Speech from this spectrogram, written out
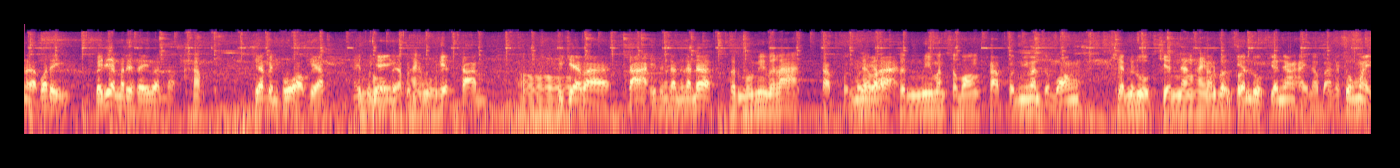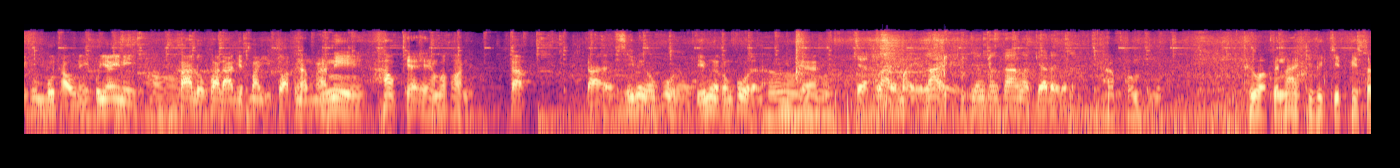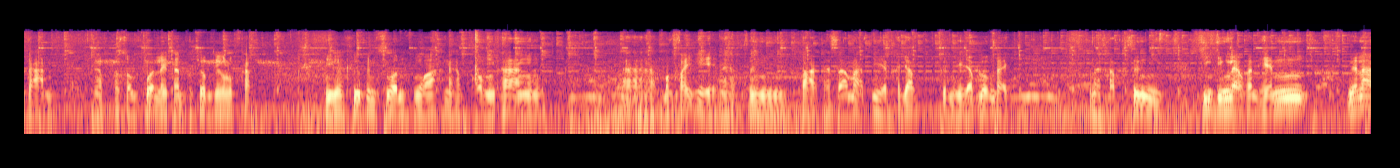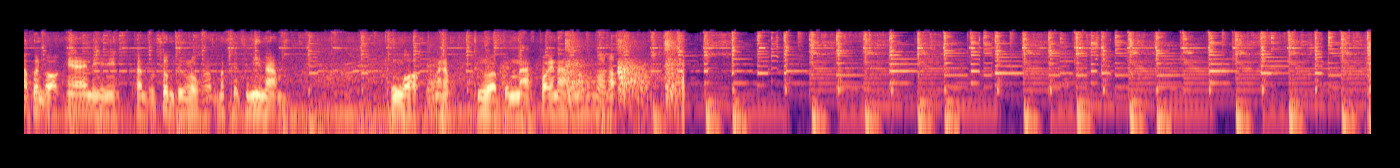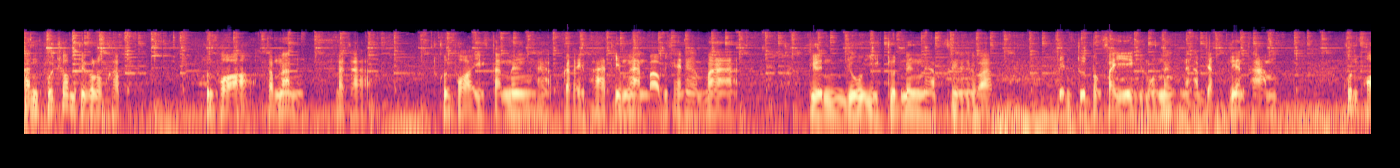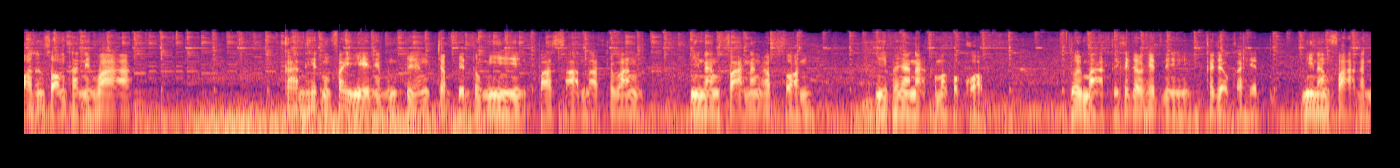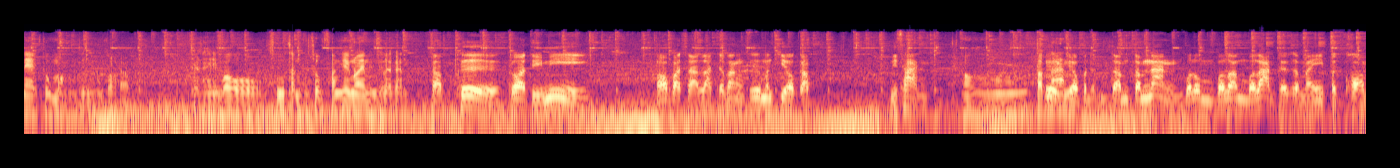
น่ะบ่ได้ไปเรียนมาได้ใส่กันดอกครับแกเป็นผู้ออกแบบให้ผู้ใหญ่เป็นผู้ออกแบบเป็นให้ผู้เฮ็ดตามอ๋อคือแกว่าตาเฮ็ดจังซั่นจังซั่นเด้อเพิ่นบ่มีเวลาครับคนบ่แต่มีเวว่าลาเพิ่นมีมันสมองครับคนมีมันสมองเขียนรูปเขียนหนังให้ครับในเบื้องเขีต้ยนนลูกเขียนหยังให้แล้วบาดก็ส่งมาให้ผู้ผู้เฒ่านี่ผู้ใหญ่นี่อ๋อค่าลูกค่าหลานเฮ็ดมาอีกตอดหนึงครับมาอันนี้เฮาแกะเองบ่พอนี่ครับได้สีมือของผู้นั่นแหละฝีมือของผู้นั่นน่ะอ๋อแกแกะไล่ใหม่ไล่ยังต่างๆแล้วแกะได้ก็ได้ครับผมถือว่าเป็นลายที่วิจิตรพิสดารนะครับพอสมควรเลยท่านผู้ชมที่เคารพครับ นี่ก็คือเป็นส่วนหัวนะครับของทางบังไฟเอนะครับ ซึ่งปากก็สามารถที่จะขยับขึ้นขยับลงได้นะครับ ซึ่งจริง ๆ แล้วกันเห็นเวลาเพิ่นออกแห่นี่นี่ท่านผู้ชมที่เคาครับมันเก็จะมีน้ำพุ่งออกนะครับ ถือว่าเป็นหนาปล่อยน้ำเนาะคุณพ่อเนาะท่านผู้ชมที่เคารพครับ คุณพ่อกำนันแล้วก็ คุณพ่ออีกท่านหนึ่งนะครับก็ได้พาทีมงานเบาไปใช่นะครับมายืนอยู่อีกจุดหนึ่งนะครับถือว่าเป็นจุดบังไฟเอกอีกหมองหนึ่งนะครับอยากเรียนถาม คุณพ่อทั้งสองท่านนี่ว่า การเฮ็ดบังไฟเอกเนี่ยมันเป็นยังจำเป็นตรงนี้ปราสาทหลัดจะว่างมีนั่งฝ่านั่งอับสรมีพญานาคเข้ามาประกอบ โดยมากที่เขาเจ้าเฮ็ดนี่เขาเจ้าก็เฮ็ดมีนั่งฝ่ากันแน่ตรงหมองตรงนี้ก็จะให้เว้าสู่ท่านผู้ชมฟังอย่างน้อยหนึ่งก็แล้วกัน ครับคือก็ที่มี หอประสาทราชบังคือมันเกี่ยวกับนิทานอ๋อตำนานคือเกี่ยวกับตำตำนานโบราณโบราณโบราณแต่สมัยปะขอม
